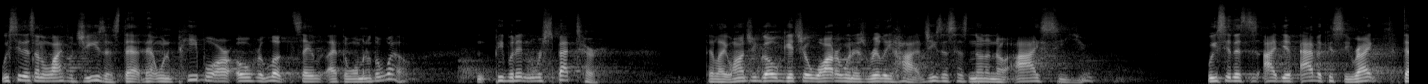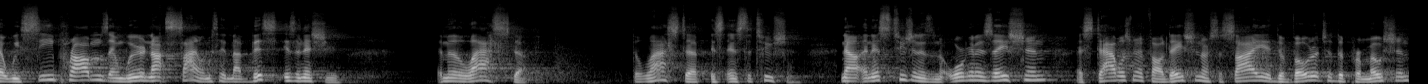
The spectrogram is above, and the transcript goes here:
We see this in the life of Jesus that, that when people are overlooked, say like the woman of the well, people didn't respect her. They're like, why don't you go get your water when it's really hot? Jesus says, no, no, no, I see you. We see this, this idea of advocacy, right? That we see problems and we're not silent. We say, now this is an issue. And then the last step, the last step is institution. Now, an institution is an organization, establishment, foundation, or society devoted to the promotion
